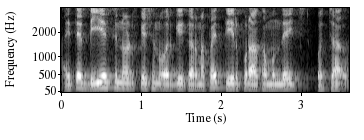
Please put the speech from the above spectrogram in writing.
అయితే డిఎస్సి నోటిఫికేషన్ వర్గీకరణపై తీర్పు రాకముందే వచ్చారు.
